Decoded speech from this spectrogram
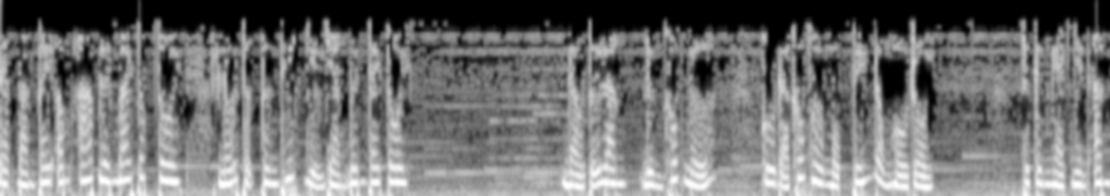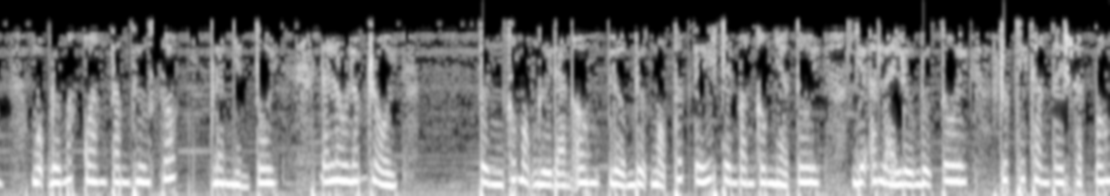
đặt bàn tay ấm áp lên mái tóc tôi, nói thật thân thiết dịu dàng bên tay tôi. Đào tử lăng, đừng khóc nữa, cô đã khóc hơn một tiếng đồng hồ rồi. Tôi kinh ngạc nhìn anh, một đôi mắt quan tâm thương xót đang nhìn tôi, đã lâu lắm rồi. Từng có một người đàn ông lượm được một thất ý trên ban công nhà tôi, giờ anh lại lượm được tôi, rút chiếc khăn tay sạch bông,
